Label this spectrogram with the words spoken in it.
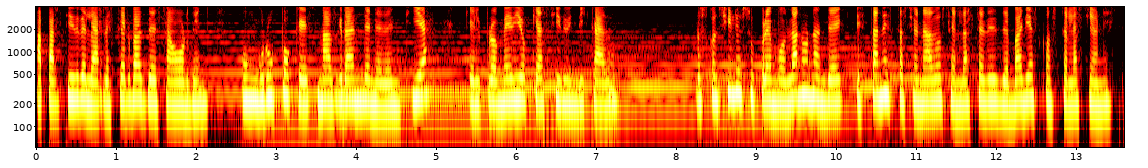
a partir de las reservas de esa orden, un grupo que es más grande en edentía que el promedio que ha sido indicado. Los concilios supremos Lanonandek están estacionados en las sedes de varias constelaciones.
